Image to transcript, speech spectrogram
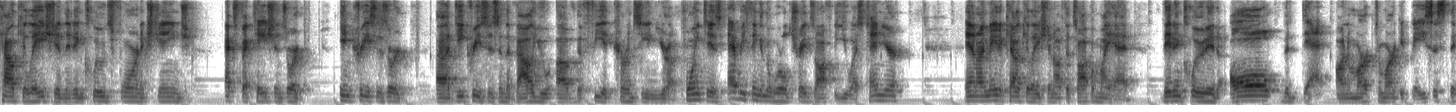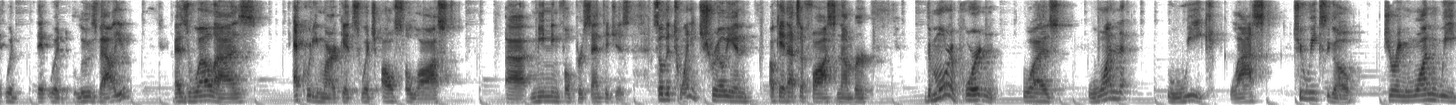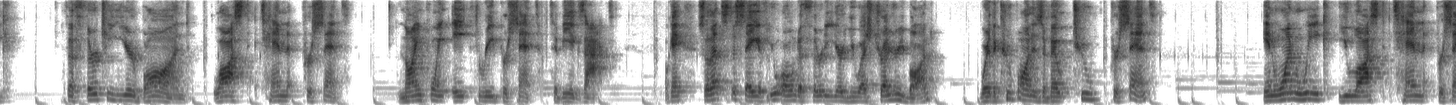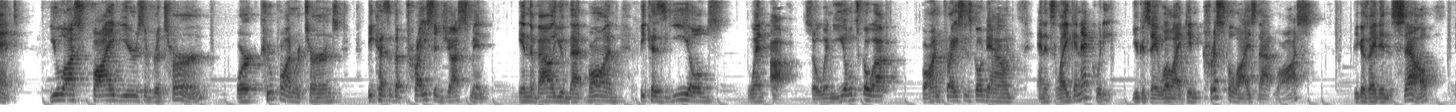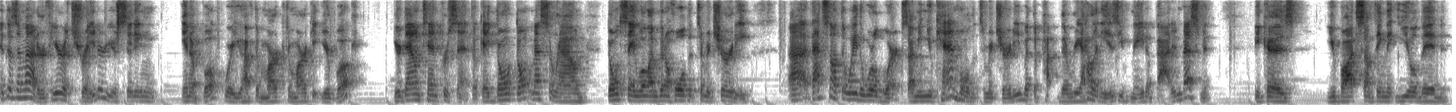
calculation that includes foreign exchange expectations or increases or uh, decreases in the value of the fiat currency in Europe. Point is, everything in the world trades off the US 10 year. And I made a calculation off the top of my head that included all the debt on a mark to market basis that would that would lose value, as well as equity markets, which also lost uh, meaningful percentages. So the 20 trillion, okay, that's a FOSS number. The more important was one week last two weeks ago, during one week, the 30 year bond lost 10%, 9.83% to be exact. Okay, so that's to say if you owned a 30 year US Treasury bond where the coupon is about 2%, in one week, you lost 10%. You lost five years of return or coupon returns because of the price adjustment in the value of that bond because yields went up. So when yields go up, bond prices go down, and it's like an equity. You could say, well, I didn't crystallize that loss because I didn't sell. It doesn't matter. If you're a trader, you're sitting in a book where you have to mark to market your book, you're down 10%. Okay. Don't don't mess around. Don't say, well, I'm going to hold it to maturity. Uh, that's not the way the world works. I mean, you can hold it to maturity, but the the reality is you've made a bad investment because you bought something that yielded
